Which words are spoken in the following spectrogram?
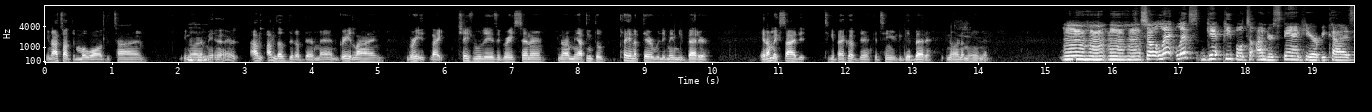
You know, I talk to Mo all the time. You know mm-hmm. what I mm-hmm. mean? I, I loved it up there, man. Great line, great like Chase Roullier is a great center. You know what I mean? I think the playing up there really made me better, and I'm excited to get back up there and continue to get better. You know what I mean? And, Mm-hmm, mm-hmm. So let let's get people to understand here because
